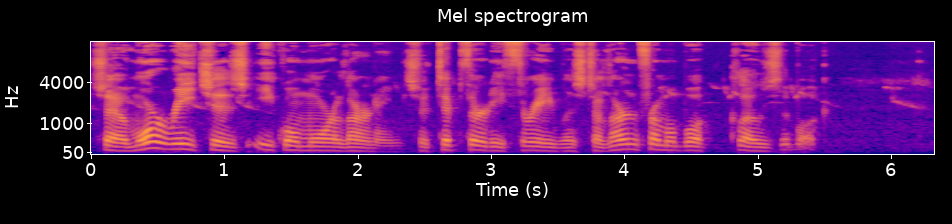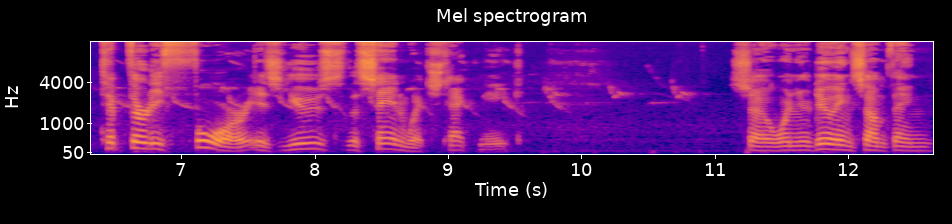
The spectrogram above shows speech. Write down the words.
So more reaches equal more learning. So tip 33 was to learn from a book, close the book. Tip 34 is use the sandwich technique. So when you're doing something,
